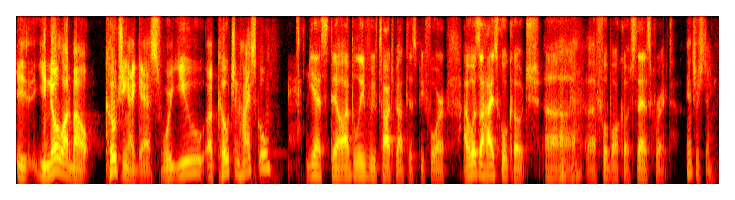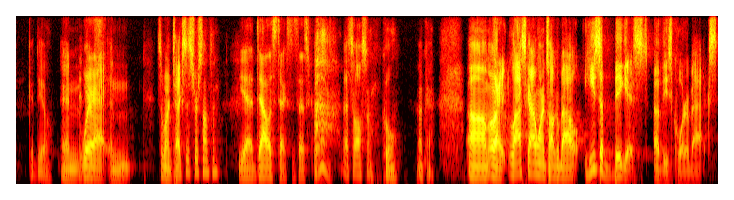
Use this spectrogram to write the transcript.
you know a lot about coaching, I guess. Were you a coach in high school? Yes, Dale. I believe we've talked about this before. I was a high school coach, uh, Okay. a football coach. That is correct. Interesting. Good deal. And where at? In somewhere in Texas or something? Yeah, Dallas, Texas. That's correct. Ah, that's awesome. Cool. Okay. Um, all right. Last guy I want to talk about. He's the biggest of these quarterbacks.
